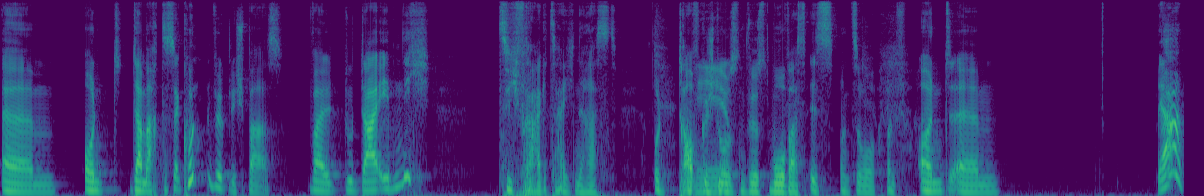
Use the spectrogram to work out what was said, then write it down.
Ähm, und da macht das Erkunden wirklich Spaß, weil du da eben nicht zig Fragezeichen hast und drauf Nee. gestoßen wirst, wo was ist und so. Und- Und, ähm, ja,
